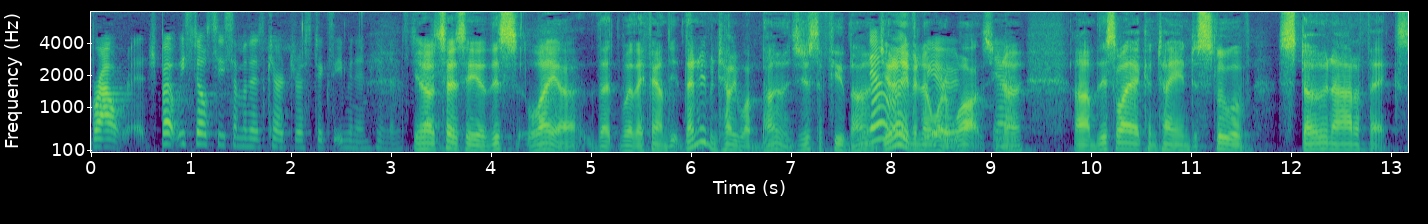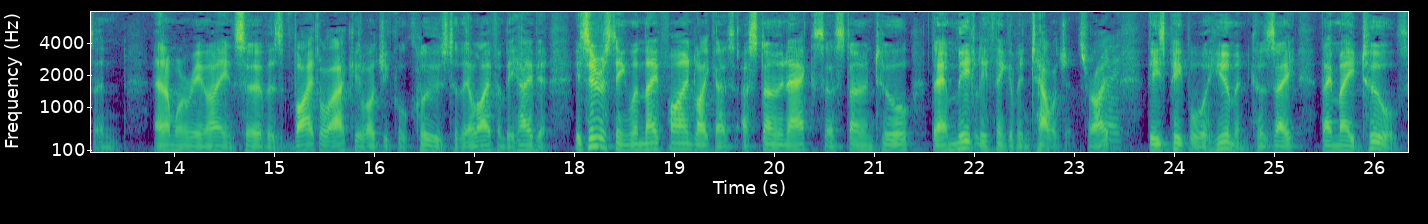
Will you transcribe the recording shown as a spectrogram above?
brow ridge, but we still see some of those characteristics even in humans. You know, it says here this layer that where they found the, they don't even tell you what bones, just a few bones. No, you don't even know what it was. Yeah. You know, um, this layer contained a slew of stone artifacts and animal remains serve as vital archaeological clues to their life and behavior. It's interesting when they find like a, a stone axe, a stone tool, they immediately think of intelligence, right? Right. These people were human because they, they made tools.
